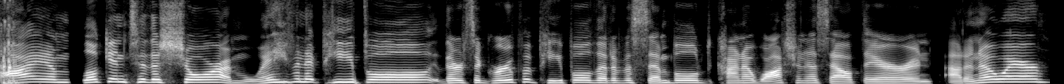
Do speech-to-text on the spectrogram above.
I am looking to the shore. I'm waving at people. There's a group of people that have assembled, kind of watching us out there. And out of nowhere,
